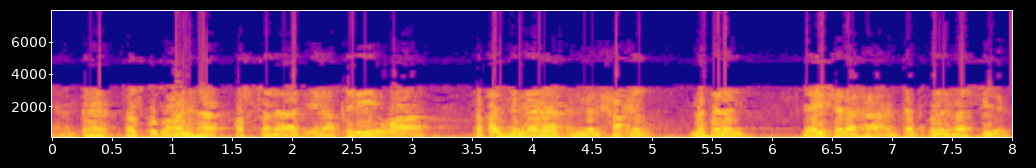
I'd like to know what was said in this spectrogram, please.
يعني تسقط عنها الصلاة إلى آخره وتقدم لنا أن الحائض مثلا ليس لها أن تدخل المسجد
